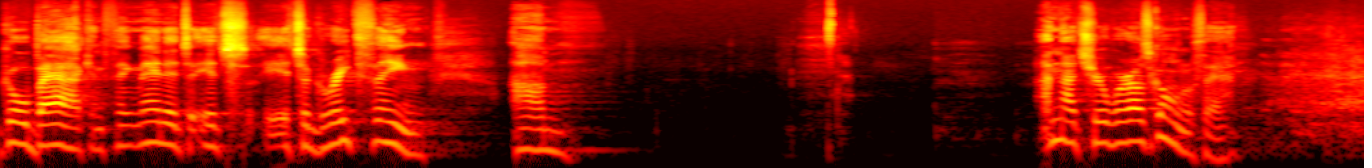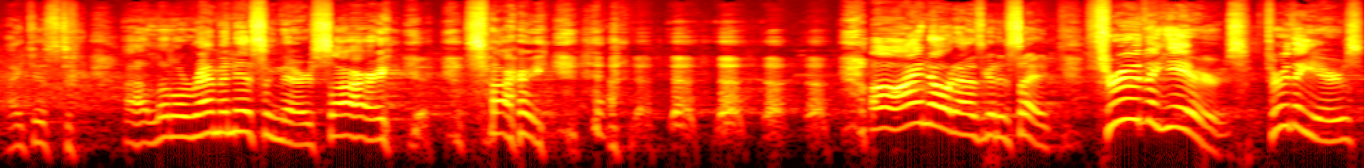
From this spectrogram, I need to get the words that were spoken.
go back and think, man, it's, it's, it's a great thing. Um, I'm not sure where I was going with that. I just, a little reminiscing there. Sorry. Sorry. oh, I know what I was going to say. Through the years, through the years,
